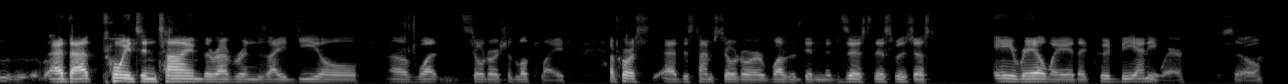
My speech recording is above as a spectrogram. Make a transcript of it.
uh, at that point in time the Reverend's ideal of what Sodor should look like. Of course, at this time Sodor wasn't didn't exist. This was just a railway that could be anywhere. So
